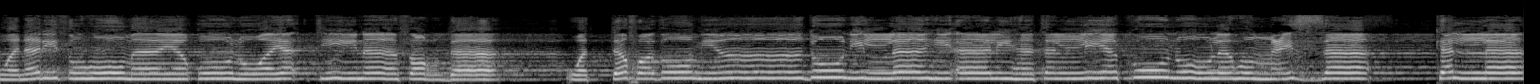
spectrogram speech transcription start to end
ونرثه ما يقول ويأتينا فردا. واتخذوا من دون الله آلهة ليكونوا لهم عزا. كلا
